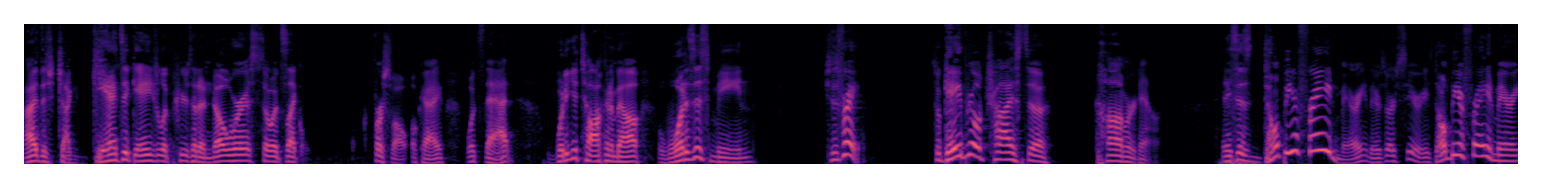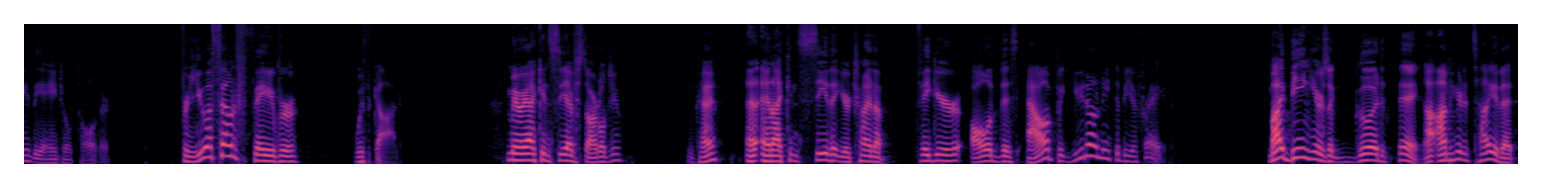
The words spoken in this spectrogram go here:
All right, this gigantic angel appears out of nowhere, so it's like, first of all, okay, what's that? What are you talking about? What does this mean? She's afraid. So Gabriel tries to calm her down. And he says, Don't be afraid, Mary. There's our series. Don't be afraid, Mary, the angel told her. For you have found favor with God. Mary, I can see I've startled you. Okay? And, and I can see that you're trying to figure all of this out, but you don't need to be afraid. My being here is a good thing. I- I'm here to tell you that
